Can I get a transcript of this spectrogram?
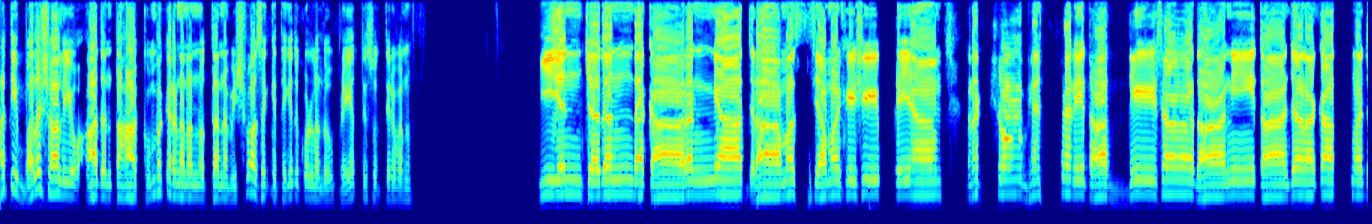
ಅತಿ ಬಲಶಾಲಿಯೂ ಆದಂತಹ ಕುಂಭಕರ್ಣನನ್ನು ತನ್ನ ವಿಶ್ವಾಸಕ್ಕೆ ತೆಗೆದುಕೊಳ್ಳಲು ಪ್ರಯತ್ನಿಸುತ್ತಿರುವನು. ಇಯಂಚ ದಂಡಕಾರಣ್ಯಾದ್ ರಾಮಸ್ಯ ಮಹಿಷಿ ಪ್ರಿಯ ರಕ್ಷೋಭ್ಯಶ್ಚರಿತಾದ್ದೇಶಾದಾನೀತ ಜನಕಾತ್ಮಜ.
